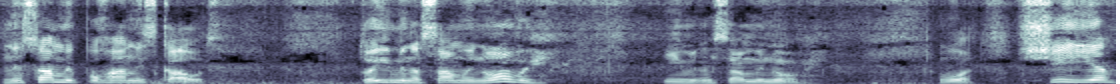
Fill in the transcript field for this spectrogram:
не самий поганий скаут. То іменно самий новий. Іменно самий новий. От. Ще є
